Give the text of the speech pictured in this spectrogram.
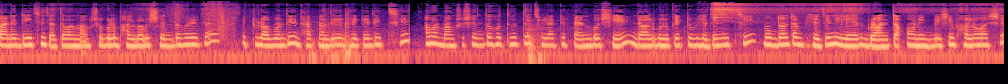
পানি দিয়েছি যাতে আমার মাংসগুলো ভালোভাবে সেদ্ধ হয়ে যায়। একটু লবণ দিয়ে ঢাকনা দিয়ে ঢেকে দিচ্ছি। আমার মাংস সেদ্ধ হতে হতে চুলে একটা প্যান বসিয়ে ডালগুলোকে একটু ভেজে নিচ্ছি। মুগ ডালটা ভেজে নিলে এর গ্রানটা অনেক বেশি ভালো আসে।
